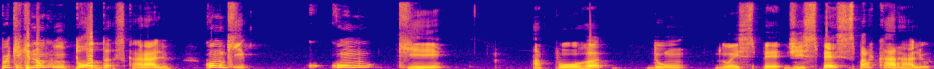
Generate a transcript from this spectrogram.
Por que, que não com todas, caralho? Como que. Como que a porra do, do espé de espécies para caralho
